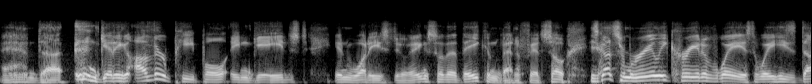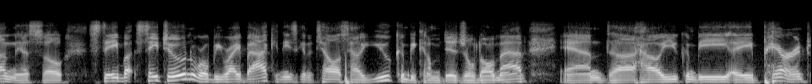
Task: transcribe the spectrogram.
and uh, getting other people engaged in what he's doing so that they can benefit. So he's got some really creative ways the way he's done this. So stay stay tuned. We'll be right back, and he's going to tell us how you can become a digital nomad and uh, how you can be a parent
